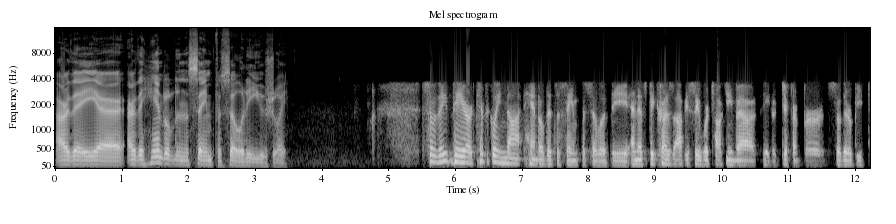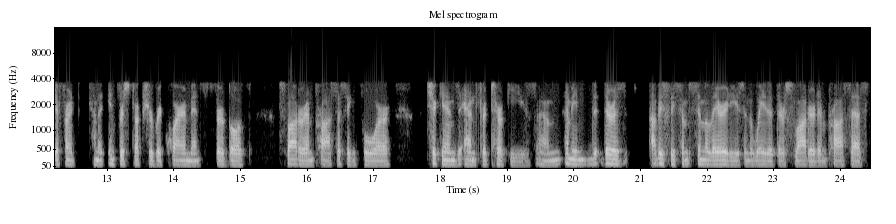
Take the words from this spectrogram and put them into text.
Are they uh, are they handled in the same facility usually? So they, they are typically not handled at the same facility, and it's because obviously we're talking about you know different birds. So there would be different kind of infrastructure requirements for both slaughter and processing for chickens and for turkeys. Um, I mean, th- there is obviously some similarities in the way that they're slaughtered and processed,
